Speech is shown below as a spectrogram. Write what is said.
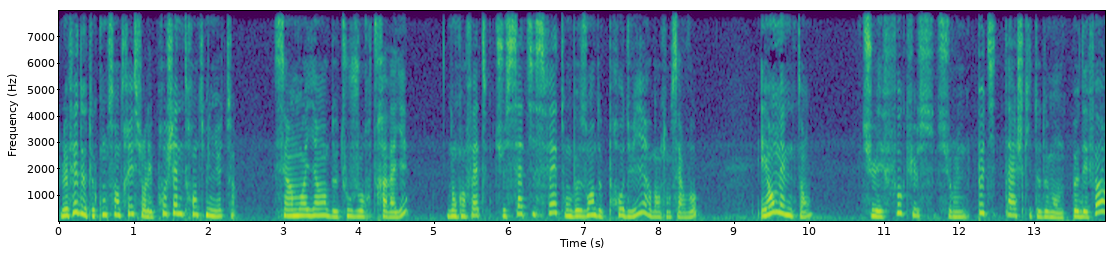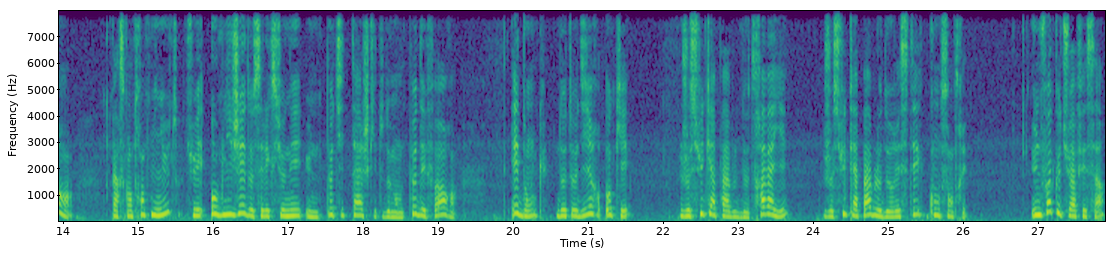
Le fait de te concentrer sur les prochaines 30 minutes, c'est un moyen de toujours travailler, donc en fait, tu satisfais ton besoin de produire dans ton cerveau. Et en même temps, tu es focus sur une petite tâche qui te demande peu d'efforts, parce qu'en 30 minutes, tu es obligé de sélectionner une petite tâche qui te demande peu d'efforts, et donc de te dire, ok, je suis capable de travailler, je suis capable de rester concentré. Une fois que tu as fait ça,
